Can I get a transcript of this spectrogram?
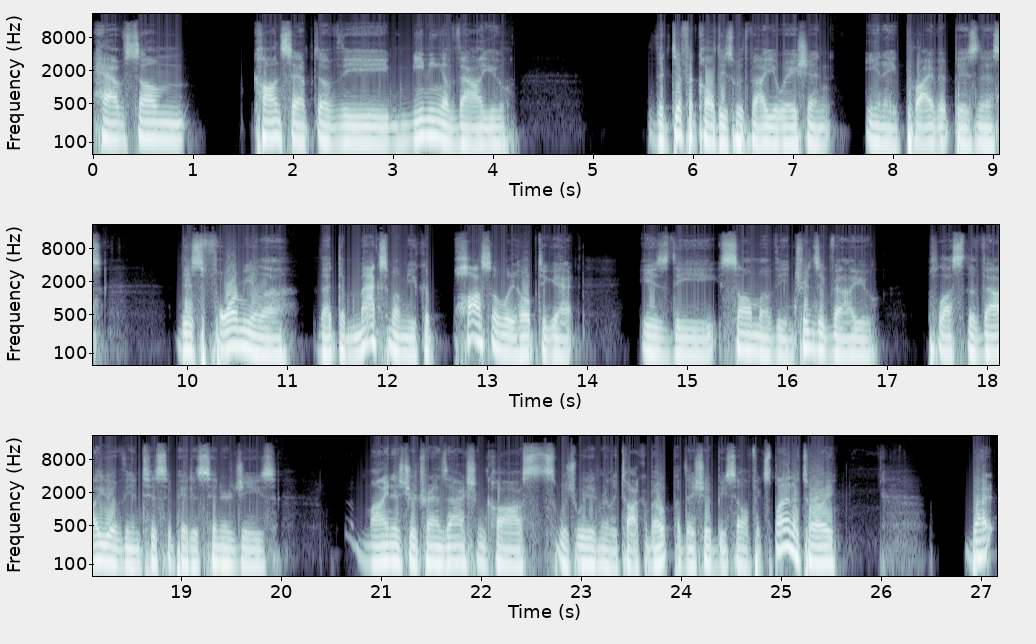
have some concept of the meaning of value, the difficulties with valuation in a private business, this formula that the maximum you could possibly hope to get is the sum of the intrinsic value plus the value of the anticipated synergies minus your transaction costs, which we didn't really talk about, but they should be self explanatory. But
